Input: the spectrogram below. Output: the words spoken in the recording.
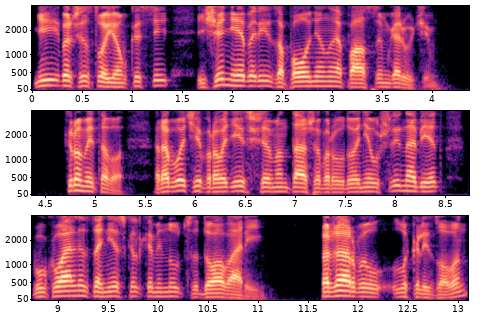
и большинство емкостей еще не были заполнены опасным горючим. Кроме того, рабочие, проводившие монтаж оборудования, ушли на обед буквально за несколько минут до аварии. Пожар был локализован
